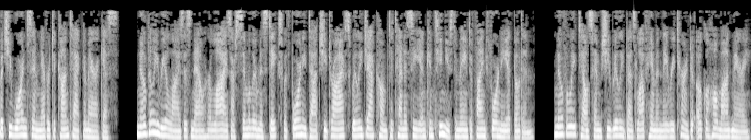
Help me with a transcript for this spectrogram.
but she warns him never to contact Americus. Novalee realizes now her lies are similar mistakes with Forney. She drives Willy Jack home to Tennessee and continues to Maine to find Forney at Bowdoin. Novalee tells him she really does love him and they return to Oklahoma and marry.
